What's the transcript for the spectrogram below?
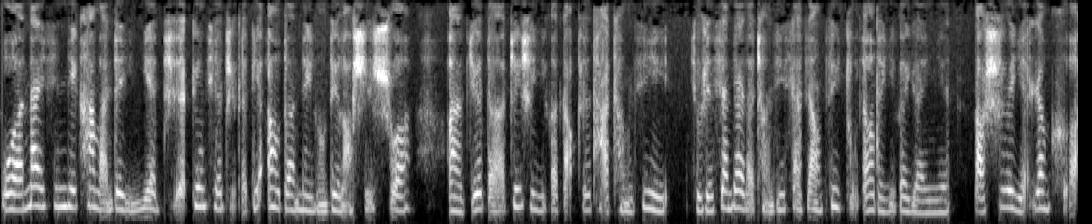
我耐心地看完这一页纸，并且指着第二段内容对老师说：“啊，觉得这是一个导致他成绩就是现在的成绩下降最主要的一个原因。”老师也认可，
